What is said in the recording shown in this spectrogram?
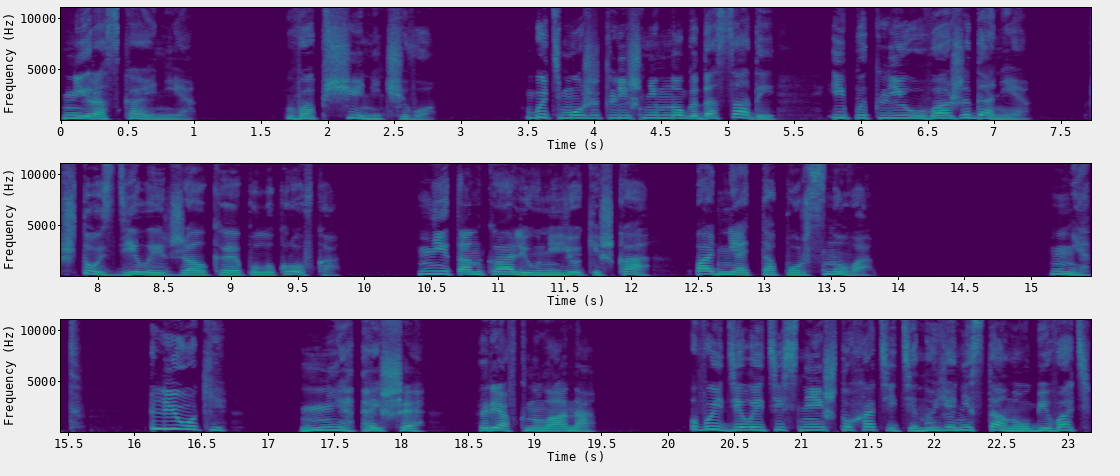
ни раскаяния. Вообще ничего. Быть может, лишь немного досады и пытливого ожидания. Что сделает жалкая полукровка? Не тонка ли у нее кишка поднять топор снова? Нет. Лёки! Нет, Айше! Рявкнула она. Вы делаете с ней что хотите, но я не стану убивать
